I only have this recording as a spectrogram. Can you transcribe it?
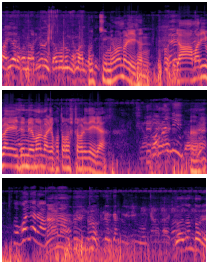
বাড়ি আর। এখন আমিও যাইতাম মেহমান বাড়ি। বুঝছি মেহমান বাড়ি আইছেন ইয়া আমার ই ভাই আইছেন মেহমান বাড়ি কত কষ্ট করে দেইরা হ্যাঁ সকলেরা জয়জন ধরে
